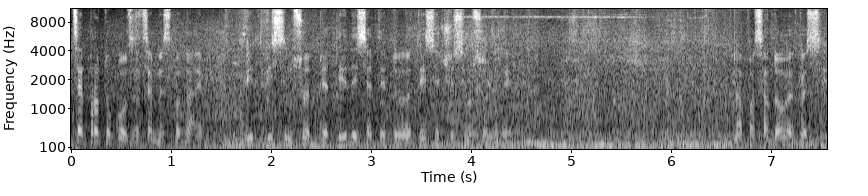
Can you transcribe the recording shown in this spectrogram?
Це протокол за це ми складаємо. Від 850 до 1700 гривень. Посадових осіб.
